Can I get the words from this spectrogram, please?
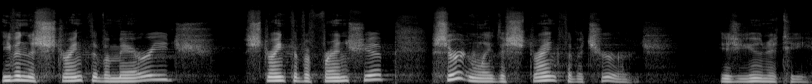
even the strength of a marriage, strength of a friendship, certainly the strength of a church is unity.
